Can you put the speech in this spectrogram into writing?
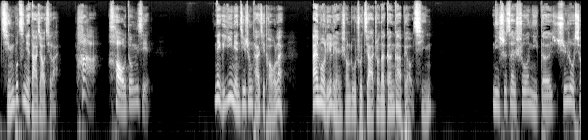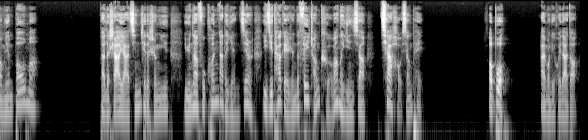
情不自禁大叫起来：“哈，好东西！”那个一年级生抬起头来。艾莫里脸上露出假装的尴尬表情。你是在说你的熏肉小面包吗？他的沙哑亲切的声音与那副宽大的眼镜以及他给人的非常渴望的印象恰好相配。哦不，艾莫里回答道：“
